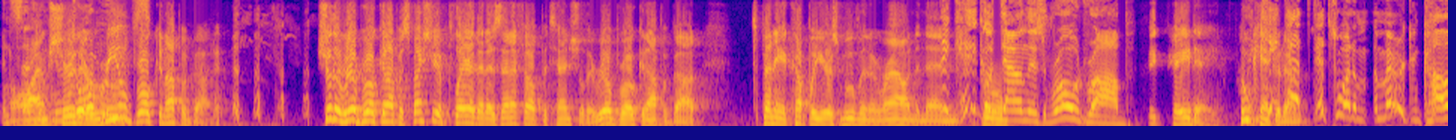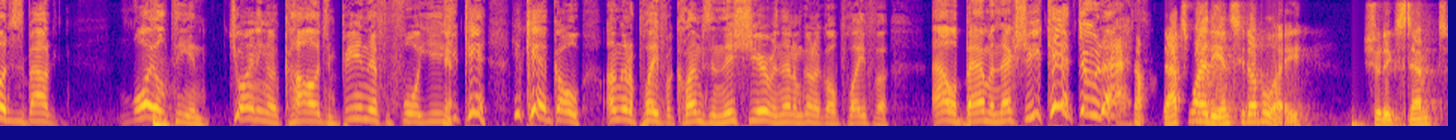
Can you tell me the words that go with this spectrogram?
and oh i'm sure they're dorm real broken up about it. Sure they're real broken up especially a player that has nfl potential. They're real broken up about spending a couple years moving around and then They can't go boom, down this road, Rob. big payday. Who They can't go down? that- that's what American college is about: loyalty and joining a college and being there for four years. Yeah. You can't. You can't go. I'm going to play for Clemson this year, and then I'm going to go play for Alabama next year. You can't do that. No, that's why the NCAA should exempt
